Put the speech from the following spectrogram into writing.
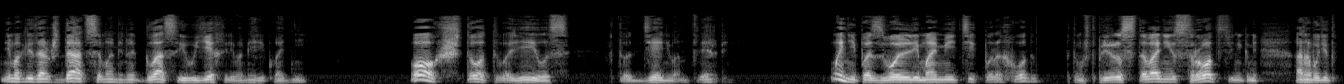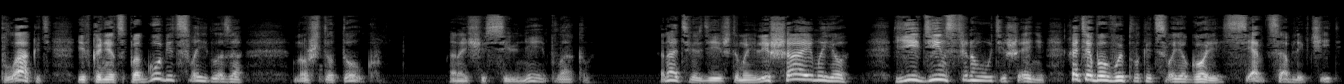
не могли дождаться маминых глаз и уехали в Америку одни. Ох, что творилось в тот день в Антверпене! Мы не позволили маме идти к пароходу, потому что при расставании с родственниками она будет плакать и в конец погубит свои глаза. Но что толку? Она еще сильнее плакала. Она твердит, что мы лишаем ее единственного утешения, хотя бы выплакать свое горе, сердце облегчить.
